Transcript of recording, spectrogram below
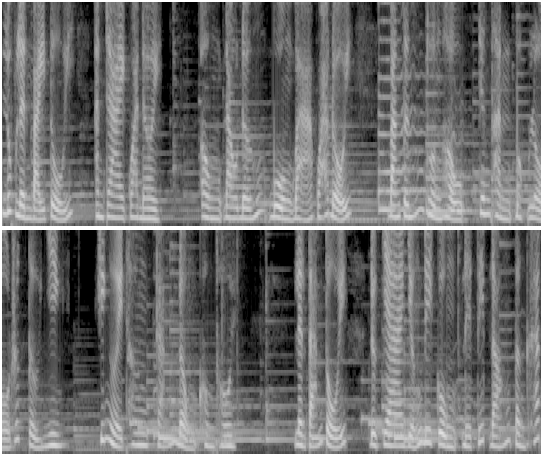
Lúc lên 7 tuổi, anh trai qua đời. Ông đau đớn, buồn bã quá đổi. Bản tính thuần hậu, chân thành bộc lộ rất tự nhiên, khiến người thân cảm động không thôi. Lên 8 tuổi, được cha dẫn đi cùng để tiếp đón tân khách.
